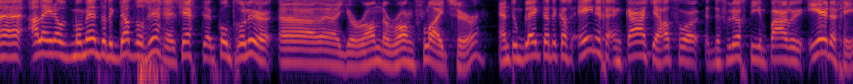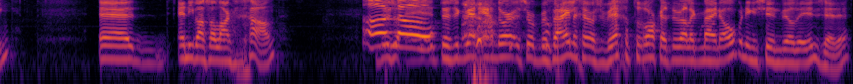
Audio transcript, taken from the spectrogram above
Uh, alleen op het moment dat ik dat wil zeggen, zegt de controleur: uh, You're on the wrong flight, sir. En toen bleek dat ik als enige een kaartje had voor de vlucht die een paar uur eerder ging. Uh, en die was al lang gegaan. Oh dus, no! dus ik werd echt door een soort beveiligers weggetrokken terwijl ik mijn openingszin wilde inzetten.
